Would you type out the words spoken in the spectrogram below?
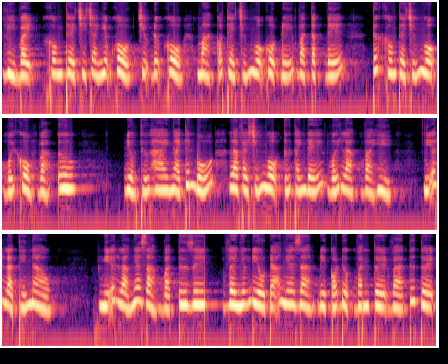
Vì vậy, không thể chỉ trải nghiệm khổ, chịu đựng khổ mà có thể chứng ngộ khổ đế và tập đế, tức không thể chứng ngộ với khổ và ưu. Điều thứ hai ngài tuyên bố là phải chứng ngộ tứ thánh đế với lạc và hỷ, nghĩa là thế nào? Nghĩa là nghe giảng và tư duy. Về những điều đã nghe giảng để có được văn tuệ và tư tuệ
